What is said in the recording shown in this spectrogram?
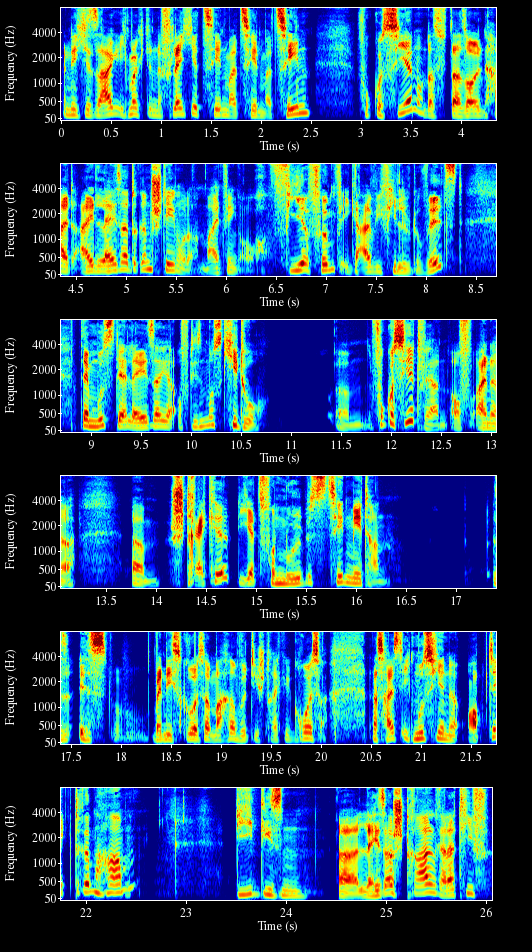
Wenn ich hier sage, ich möchte eine Fläche 10 mal 10 mal 10 fokussieren und das, da sollen halt ein Laser drin stehen oder meinetwegen auch vier, fünf, egal wie viele du willst, dann muss der Laser ja auf diesen Moskito ähm, fokussiert werden auf eine ähm, Strecke, die jetzt von 0 bis 10 Metern ist. Wenn ich es größer mache, wird die Strecke größer. Das heißt, ich muss hier eine Optik drin haben, die diesen äh, Laserstrahl relativ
